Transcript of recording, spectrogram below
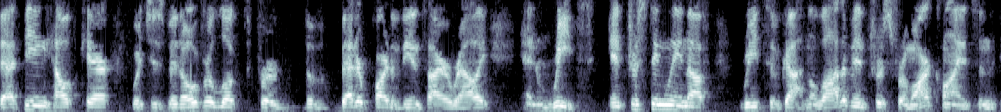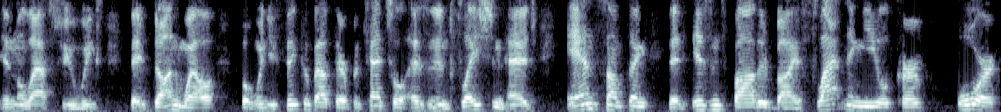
That being healthcare, which has been overlooked for the better part of the entire rally, and REITs. Interestingly enough, REITs have gotten a lot of interest from our clients in, in the last few weeks. They've done well, but when you think about their potential as an inflation hedge and something that isn't bothered by a flattening yield curve or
